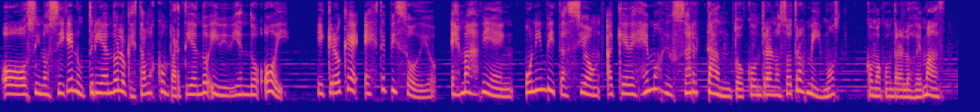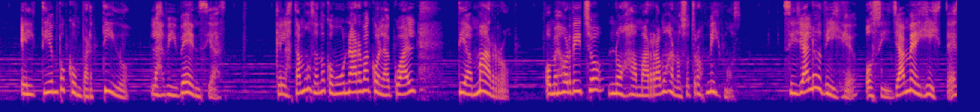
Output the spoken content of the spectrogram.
o si nos sigue nutriendo lo que estamos compartiendo y viviendo hoy. Y creo que este episodio es más bien una invitación a que dejemos de usar tanto contra nosotros mismos como contra los demás el tiempo compartido, las vivencias, que la estamos usando como un arma con la cual te amarro, o mejor dicho, nos amarramos a nosotros mismos. Si ya lo dije o si ya me dijiste,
